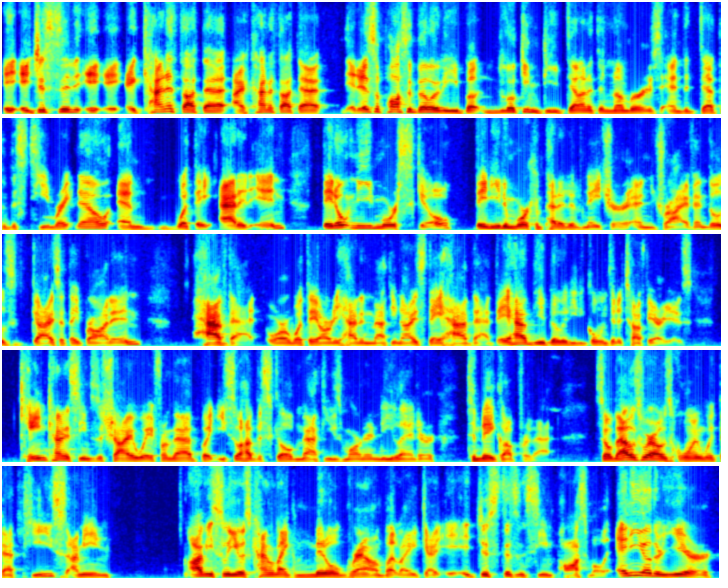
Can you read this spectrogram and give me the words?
it, it just it, it, it kind of thought that I kind of thought that it is a possibility, but looking deep down at the numbers and the depth of this team right now and what they added in, they don't need more skill. They need a more competitive nature and drive. And those guys that they brought in have that, or what they already had in Matthew Knies, they have that. They have the ability to go into the tough areas. Kane kind of seems to shy away from that, but you still have the skill of Matthews, Marner, and Nylander to make up for that. So that was where I was going with that piece. I mean, obviously it was kind of like middle ground, but like it just doesn't seem possible. Any other year,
